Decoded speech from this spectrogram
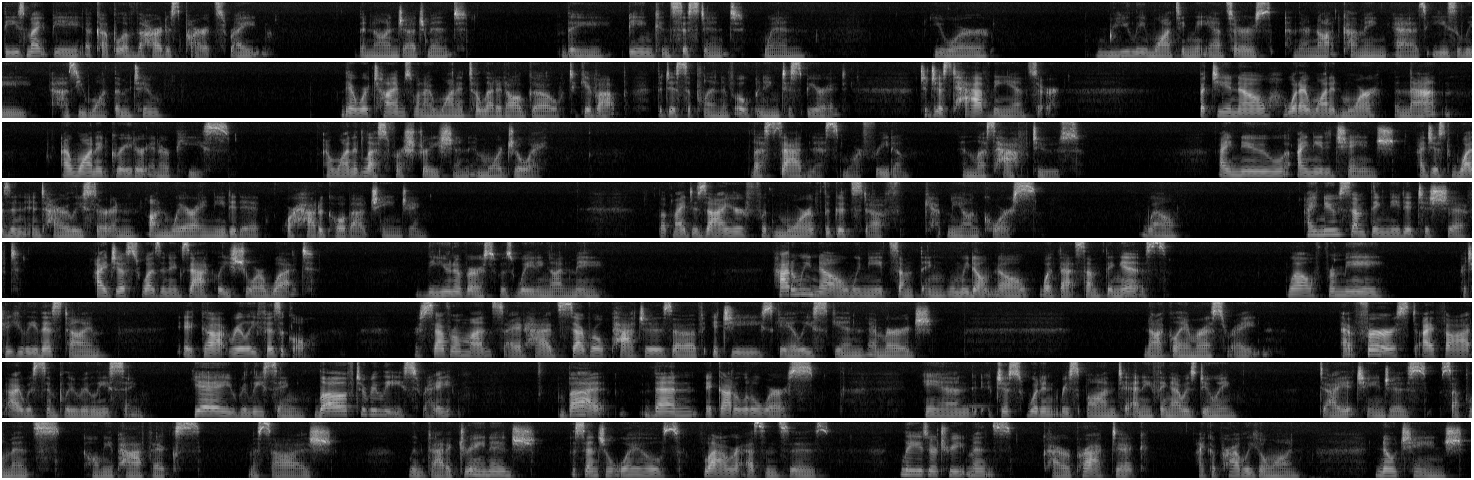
These might be a couple of the hardest parts, right? The non judgment, the being consistent when you're really wanting the answers and they're not coming as easily as you want them to. There were times when I wanted to let it all go, to give up the discipline of opening to spirit, to just have the answer. But do you know what I wanted more than that? I wanted greater inner peace. I wanted less frustration and more joy, less sadness, more freedom, and less have tos. I knew I needed change. I just wasn't entirely certain on where I needed it or how to go about changing. But my desire for more of the good stuff kept me on course. Well, I knew something needed to shift. I just wasn't exactly sure what. The universe was waiting on me. How do we know we need something when we don't know what that something is? Well, for me, particularly this time, it got really physical. For several months, I had had several patches of itchy, scaly skin emerge. Not glamorous, right? At first, I thought I was simply releasing. Yay, releasing. Love to release, right? But then it got a little worse and it just wouldn't respond to anything I was doing diet changes, supplements, homeopathics, massage, lymphatic drainage, essential oils, flower essences, laser treatments, chiropractic. I could probably go on. No change.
